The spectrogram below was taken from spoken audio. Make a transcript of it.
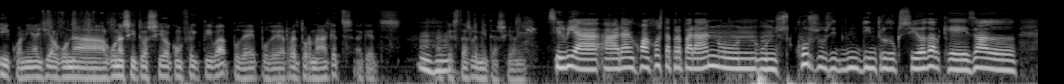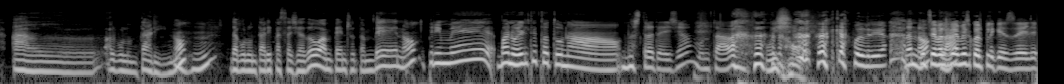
i quan hi hagi alguna, alguna situació conflictiva poder, poder retornar aquests, aquests, Mhm. aquestes limitacions. Sílvia, ara en Juanjo està preparant un, uns cursos d'in- d'introducció del que és el, el, el voluntari, no? Mhm. De voluntari passejador, em penso també, no? Primer, bueno, ell té tota una, una estratègia muntada Ui, que voldria... No, no, Potser valdria més que ho expliqués ell.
